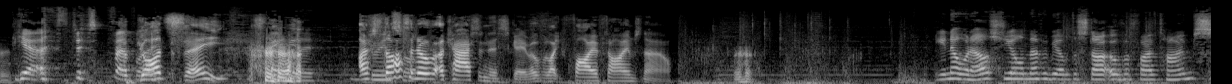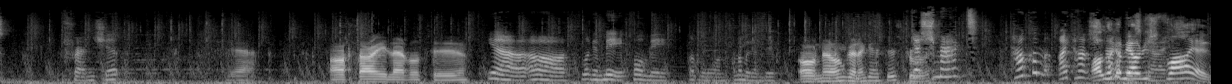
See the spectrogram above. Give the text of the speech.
Yeah, it's just fair play. God's sake! Fair. I've Green started salt. over a character in this game over like five times now. You know what else you'll never be able to start over five times? Friendship. yeah. Oh, sorry, level two. Yeah, oh, look at me, poor me. Level one. What am I gonna do? Oh no, I'm gonna get destroyed. Get smacked! How come I can't Oh, smack look at me, this I'm just flying!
